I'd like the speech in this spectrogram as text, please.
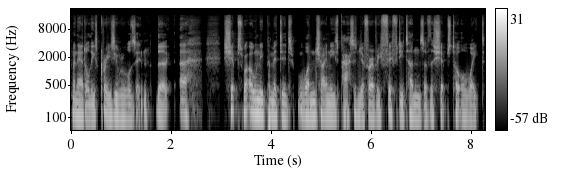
when they had all these crazy rules in the uh, ships were only permitted one Chinese passenger for every 50 tons of the ship's total weight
